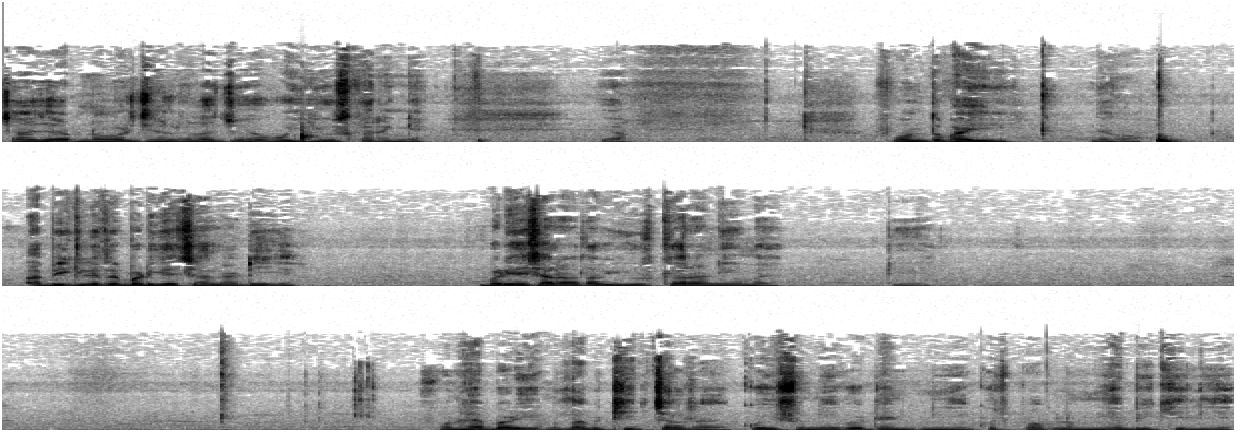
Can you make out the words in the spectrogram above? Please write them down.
चार्जर अपना ओरिजिनल वाला जो है वही यूज़ करेंगे। या। फ़ोन तो भाई, देखो, अभी के लिए तो बढ़िया चल रहा है, ठीक है? बढ़िया चल रहा मतलब यूज़ कर रहा नहीं हूँ मैं, ठीक है? फ़ोन है बढ़िया मतलब अभी ठीक चल रहा है, कोई इशू नहीं कोई डेंट नहीं है, कुछ प्रॉब्लम नहीं है, अभी के लिए।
